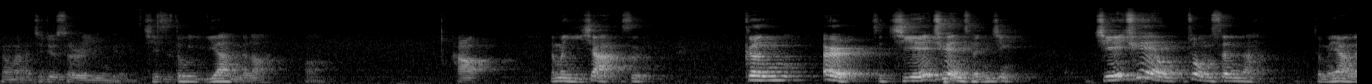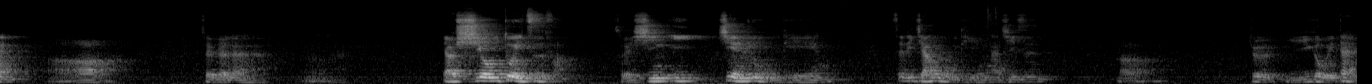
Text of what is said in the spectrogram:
那么呢，这就是二因缘，其实都一样的啦，啊。好，那么以下是根二是结劝成净，结劝众生啊，怎么样呢？啊，这个呢，要修对治法，所以心一渐入五庭，这里讲五庭啊，其实，啊，就以一个为代表。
